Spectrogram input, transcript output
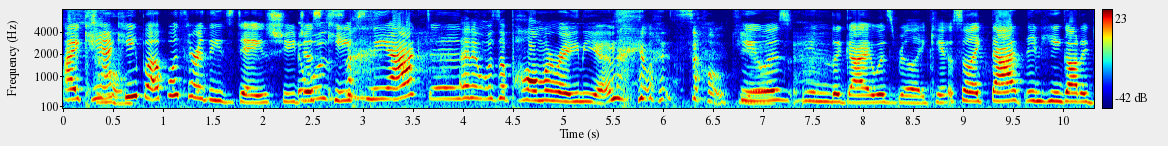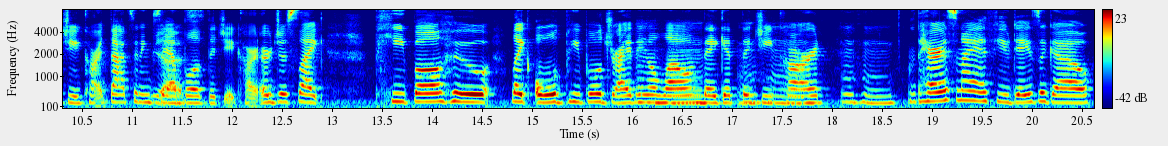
I can't So- keep up with her these days. She just was- keeps me active. And it was a Pomeranian. it was so cute. He was, and the guy was really cute. So like that, and he got a G card. That's an example Yes. of the G card, or just like people who like old people driving alone, they get the G card. Mm-hmm. Paris and I a few days ago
